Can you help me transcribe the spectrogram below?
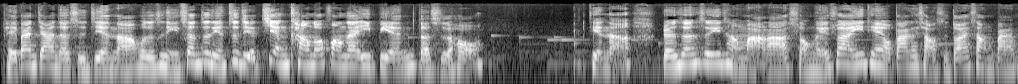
陪伴家人的时间呐，或者是你甚至连自己的健康都放在一边的时候。天呐，人生是一场马拉松诶，虽然一天有八个小时都在上班，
